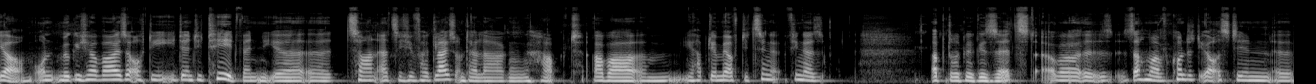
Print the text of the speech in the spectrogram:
Ja, und möglicherweise auch die Identität, wenn ihr äh, zahnärztliche Vergleichsunterlagen habt. Aber ähm, ihr habt ja mehr auf die Finger Abdrücke gesetzt. Aber äh, sag mal, konntet ihr aus den äh,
